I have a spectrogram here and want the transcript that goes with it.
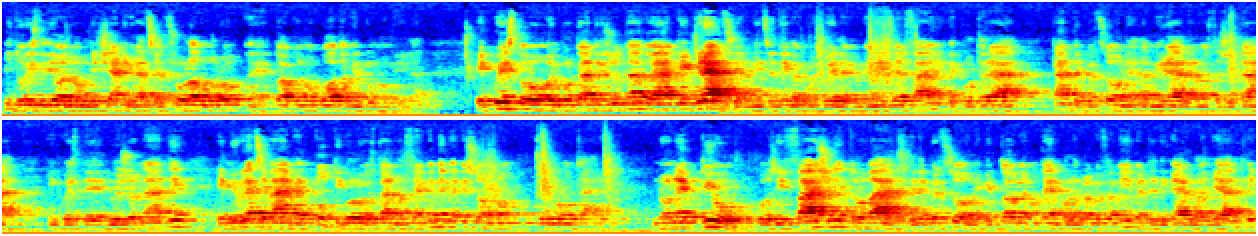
i turisti di Osimo a 11 anni, grazie al suo lavoro, eh, toccano quota 21.000 e questo importante risultato è anche grazie a un'iniziativa come quella che organizza il FAI che porterà tante persone ad ammirare la nostra città in queste due giornate e il mio grazie va anche a tutti coloro che stanno a fianco a me perché sono dei volontari. Non è più così facile trovare delle persone che tolgano tempo alle proprie famiglie per dedicarlo agli altri,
